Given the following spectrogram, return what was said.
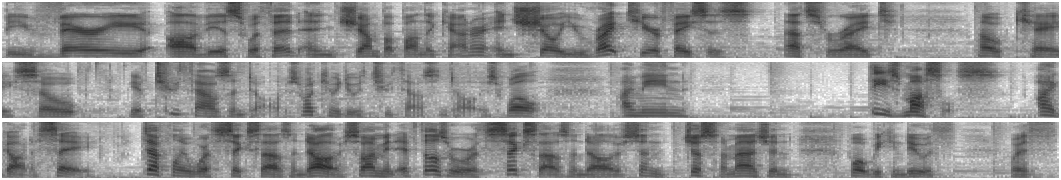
be very obvious with it and jump up on the counter and show you right to your faces. That's right. Okay, so we have $2,000. What can we do with $2,000? Well, I mean, these muscles, I gotta say, definitely worth $6,000. So I mean, if those were worth $6,000, then just imagine what we can do with with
